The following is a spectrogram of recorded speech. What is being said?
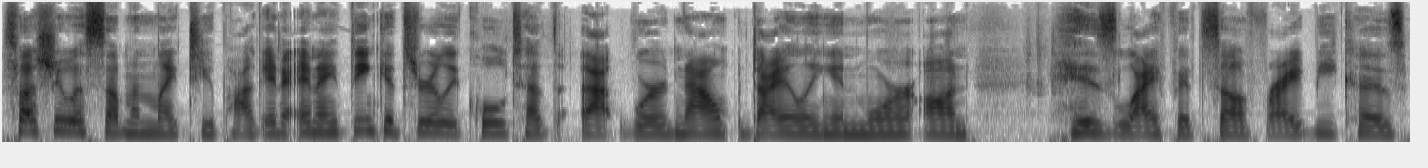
especially with someone like Tupac, and, and I think it's really cool to, that we're now dialing in more on his life itself, right? Because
